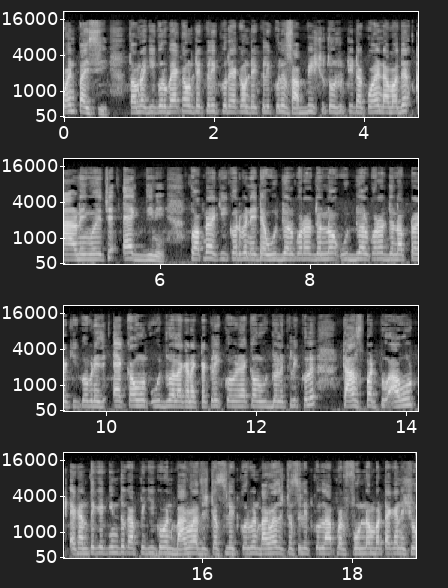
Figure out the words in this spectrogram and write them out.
কয়েন পাইছি। তো আমরা কী করব? অ্যাকাউন্টে ক্লিক করে অ্যাকাউন্টে ক্লিক করলে ছাব্বিশশো চৌষট্টিটা কয়েন আমাদের আর্নিং হয়েছে একদিনে। তো আপনারা কী করবেন? এটা উইথড্রল করার জন্য উইথড্রল করার জন্য আপনারা কি করবেন? এই যে অ্যাকাউন্ট উইথড্রল এখানে একটা ক্লিক করবেন। অ্যাকাউন্ট উইথড্রলে ক্লিক করলে ট্রান্সফার টু আউট এখান থেকে কিন্তু আপনি কি করবেন? বাংলাদেশটা সিলেক্ট করবেন। বাংলাদেশটা সিলেক্ট করলে আপনার ফোন নাম্বারটা এখানে শো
